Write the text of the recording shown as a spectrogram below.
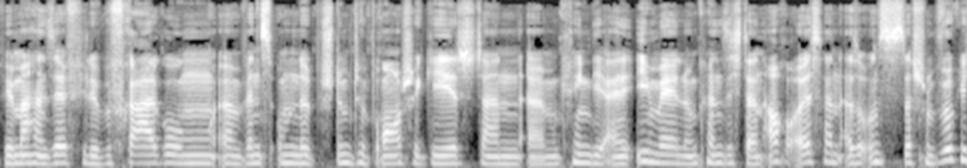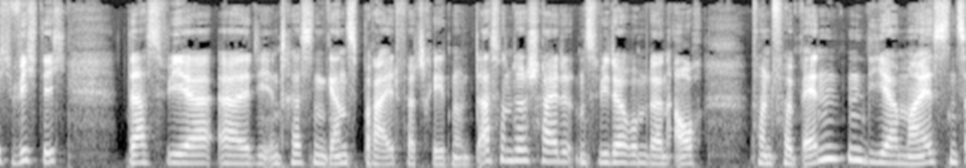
Wir machen sehr viele Befragungen. Äh, Wenn es um eine bestimmte Branche geht, dann ähm, kriegen die eine E-Mail und können sich dann auch äußern. Also uns ist das schon wirklich wichtig, dass wir äh, die Interessen ganz breit vertreten. Und das unterscheidet uns wiederum dann auch von Verbänden, die ja meistens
